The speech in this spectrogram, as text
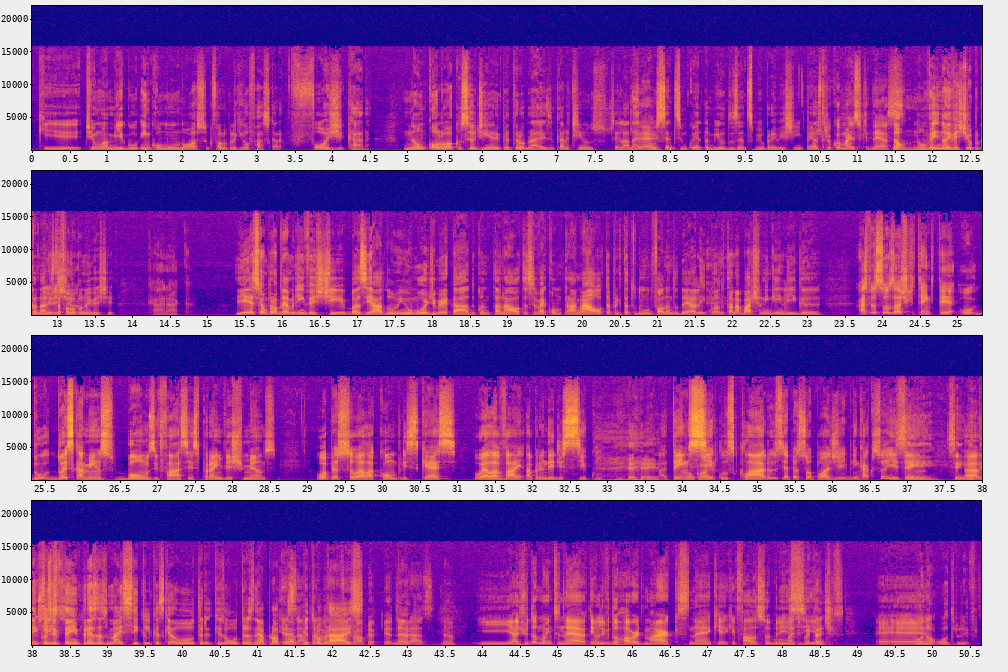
que tinha um amigo em comum nosso que falou para que que eu faço, cara? Foge, cara. Não coloca o seu dinheiro em Petrobras. O cara tinha uns, sei lá, na época Sério? uns 150 mil, 200 mil para investir em Petro. Multiplicou mais do que 10. Não, não, vem, não investiu, porque o analista falou para não investir. Caraca. E esse é um problema de investir baseado em humor de mercado. Quando tá na alta, você vai comprar na alta, porque tá todo mundo falando dela, e quando tá na baixa, ninguém liga. As pessoas acham que tem que ter dois caminhos bons e fáceis para investimentos. Ou a pessoa ela compra e esquece, ou ela vai aprender de ciclo. Tem Concordo. ciclos claros e a pessoa pode brincar com isso aí. Tem, Sim, sim. Ah, tem- inclusive se- tem empresas mais cíclicas que a outra, que outras, né? A própria Exatamente, Petrobras. A própria Petrobras. né? E ajuda muito, né? Tem o livro do Howard Marks, né? Que, que fala sobre O mais ciclos. importante? É, é, Ou não, outro livro.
